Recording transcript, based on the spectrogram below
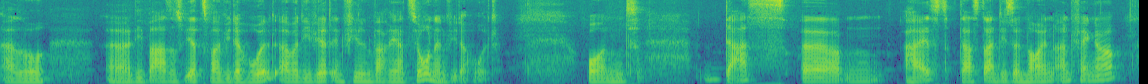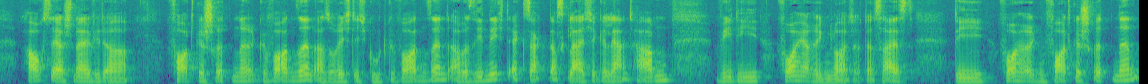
Also äh, die Basis wird zwar wiederholt, aber die wird in vielen Variationen wiederholt. Und das ähm, heißt, dass dann diese neuen Anfänger auch sehr schnell wieder Fortgeschrittene geworden sind, also richtig gut geworden sind, aber sie nicht exakt das gleiche gelernt haben wie die vorherigen Leute. Das heißt, die vorherigen Fortgeschrittenen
